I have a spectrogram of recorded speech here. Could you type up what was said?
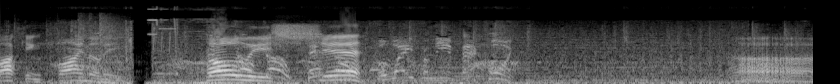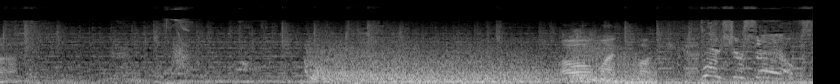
Fucking finally. Holy Go, go, go. shit. Away from the impact point. Ah. Oh my fucking god. Brace yourselves.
